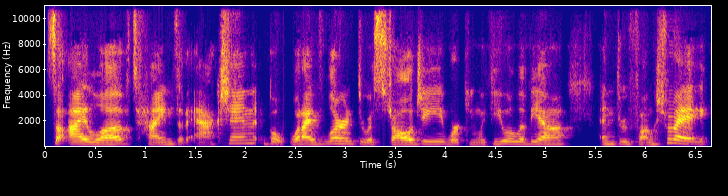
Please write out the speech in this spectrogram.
So I love times of action. But what I've learned through astrology, working with you, Olivia, and through feng shui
